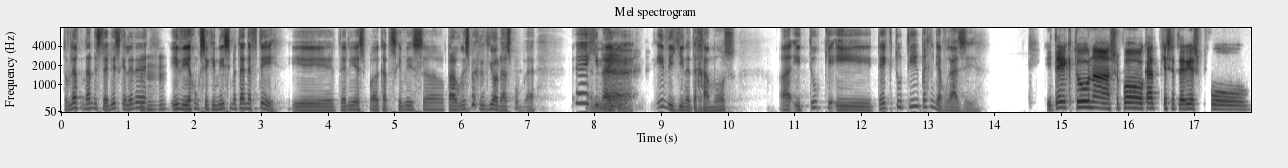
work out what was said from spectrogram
Το βλέπουν άλλες εταιρείες και λενε ήδη έχουν ξεκινήσει με τα NFT. Οι εταιρείες κατασκευής παραγωγής παιχνιδιών, ας πούμε. Έχει ναι. να γίνει. Ήδη γίνεται χαμός. Η, η Take-Two τι παιχνίδια βγάζει; Η Take-Two, να σου πω κάποιε εταιρείες που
